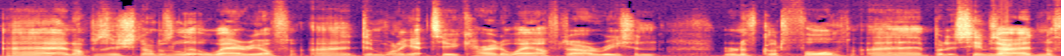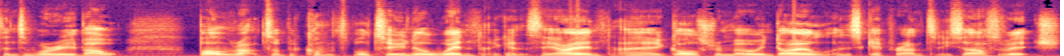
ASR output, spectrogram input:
uh, an opposition I was a little wary of. I didn't want to get too carried away after our recent run of good form, uh, but it seems I had nothing to worry about. Bolton wrapped up a comfortable 2 0 win against the Iron. Uh, goals from Eoin Doyle and skipper Antoni Sarcevic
